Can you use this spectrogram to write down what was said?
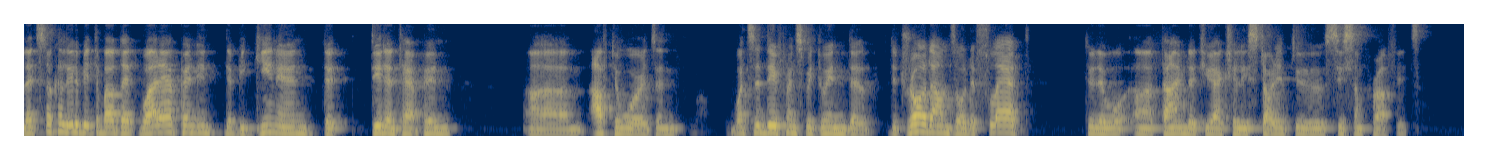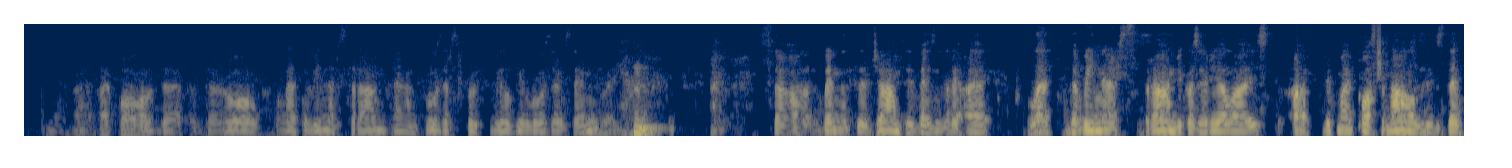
let's talk a little bit about that. What happened in the beginning that didn't happen um, afterwards, and what's the difference between the the drawdowns or the flat to the uh, time that you actually started to see some profits? I followed the, the rule: let the winners run, and losers will be losers anyway. so when the jump is basically I let the winners run because I realized uh, with my post analysis that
